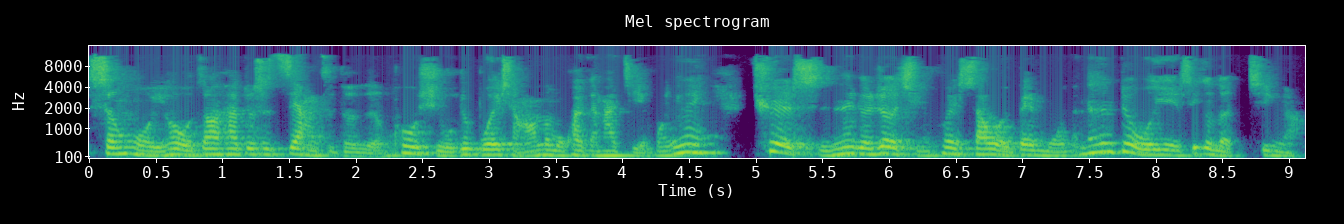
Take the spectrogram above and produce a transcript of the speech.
生活以后，我知道他就是这样子的人，或许我就不会想要那么快跟他结婚，因为确实那个热情会稍微被磨难。但是对我也是一个冷静啊。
